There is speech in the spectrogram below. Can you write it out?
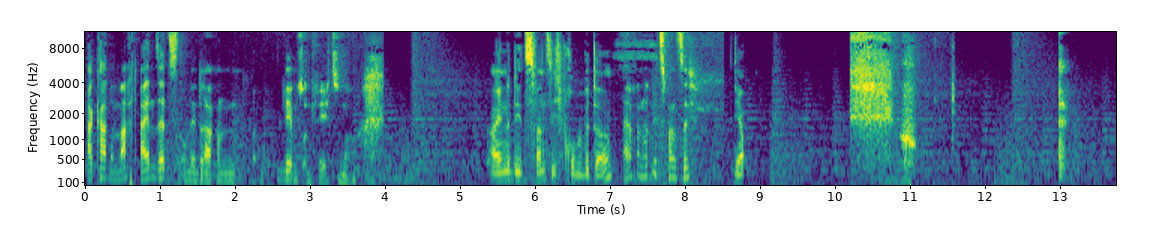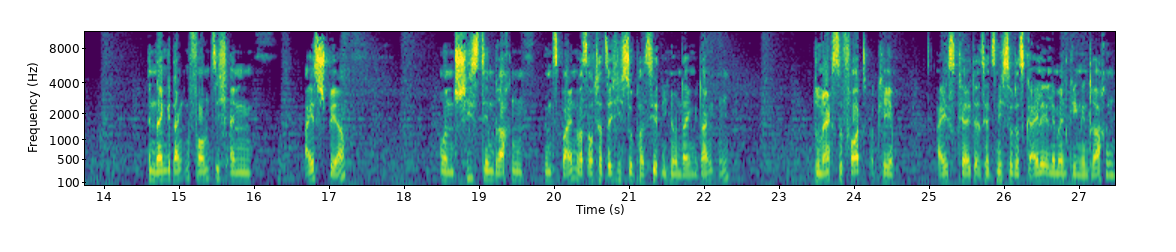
arkane Macht einsetzen, um den Drachen lebensunfähig zu machen. Eine D20-Probe bitte. Einfach nur die 20. Ja. In deinen Gedanken formt sich ein Eisspeer und schießt dem Drachen ins Bein, was auch tatsächlich so passiert, nicht nur in deinen Gedanken. Du merkst sofort, okay, Eiskälte ist jetzt nicht so das geile Element gegen den Drachen.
